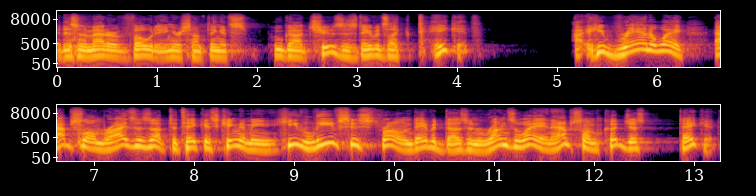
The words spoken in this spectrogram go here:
It isn't a matter of voting or something, it's who God chooses. David's like, take it. Uh, he ran away. Absalom rises up to take his kingdom. Mean, he leaves his throne, David does, and runs away, and Absalom could just take it.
